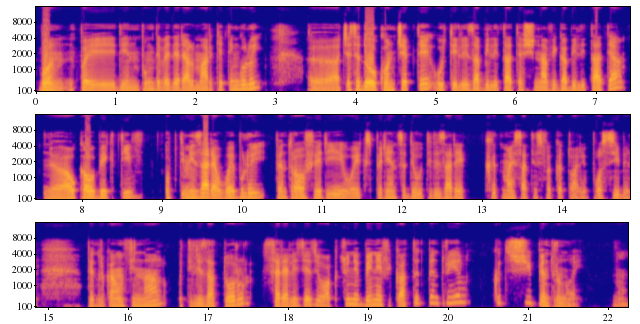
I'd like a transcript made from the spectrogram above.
Bun, păi din punct de vedere al marketingului, uh, aceste două concepte, utilizabilitatea și navigabilitatea, uh, au ca obiectiv optimizarea webului pentru a oferi o experiență de utilizare cât mai satisfăcătoare posibil, pentru ca în final utilizatorul să realizeze o acțiune benefică atât pentru el cât și pentru noi. Nu?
